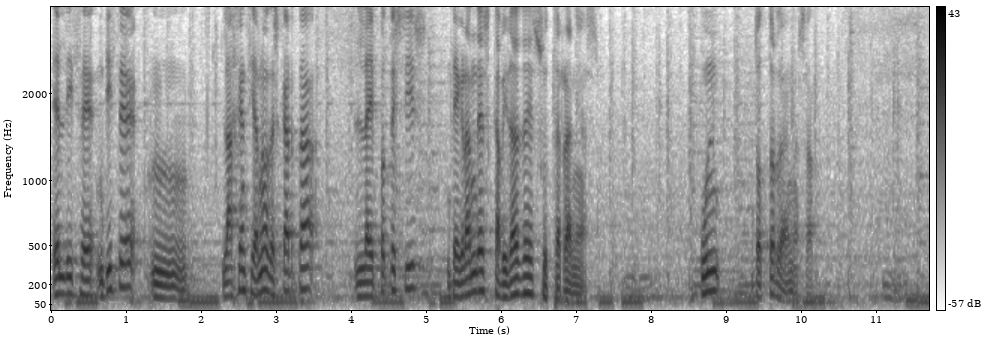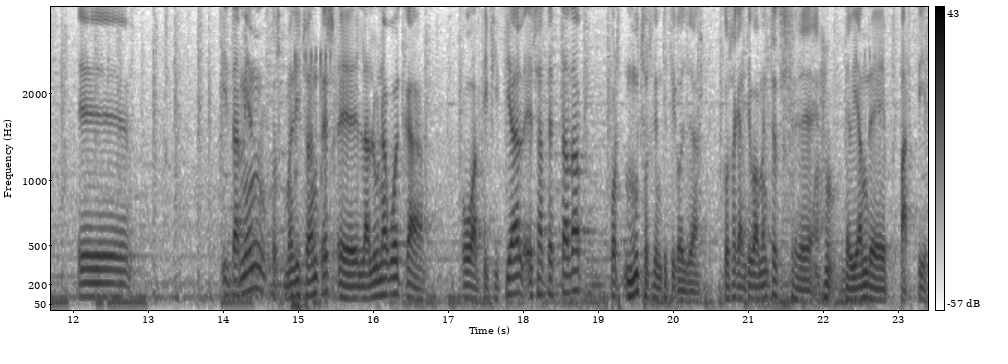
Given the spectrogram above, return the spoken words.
él dice, dice, mm, la agencia no descarta la hipótesis de grandes cavidades subterráneas. Un doctor de la NASA. Eh, y también, pues como he dicho antes, eh, la luna hueca o artificial es aceptada por muchos científicos ya, cosa que antiguamente se debían de partir.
